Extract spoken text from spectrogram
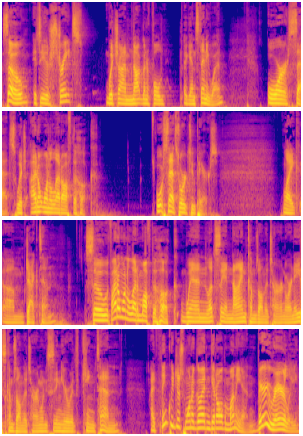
So it's either straights, which I'm not going to fold against anyway, or sets, which I don't want to let off the hook, or sets or two pairs, like um, Jack 10. So if I don't want to let him off the hook when, let's say, a nine comes on the turn or an ace comes on the turn when he's sitting here with King 10, I think we just want to go ahead and get all the money in. Very rarely,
